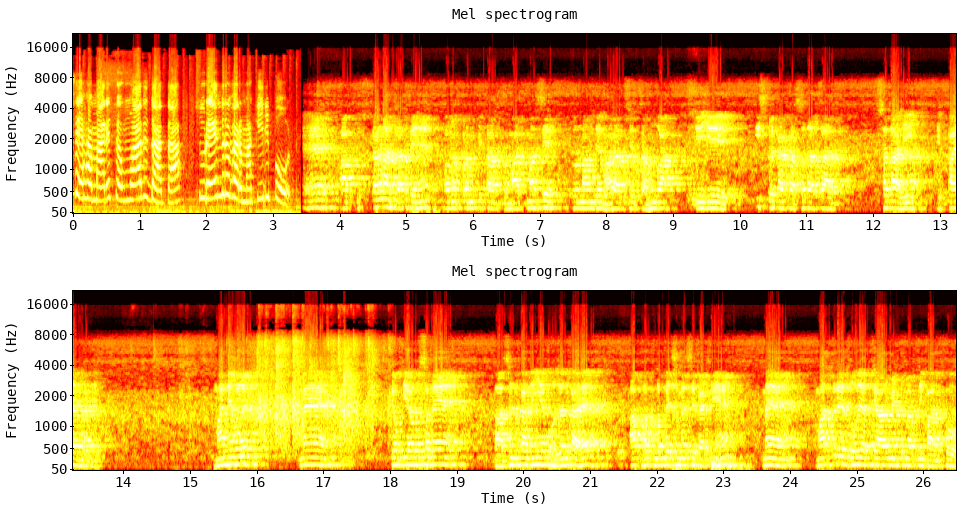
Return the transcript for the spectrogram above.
से हमारे संवाददाता सुरेंद्र वर्मा की रिपोर्ट। है, आप कुछ करना चाहते हैं, और मैं परम पिता परमात्मा से गुरु नामदेव महाराज से चाहूँगा कि ये इस प्रकार का सदाचार सदा ही ये कायम रहे। मान्यवर मैं, क्योंकि अब समय भाषण का नहीं है, भोजन का है, आप बहुत लंबे समय से बैठे हैं, मैं मात्र दो या चार मिनट में अपनी बात को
